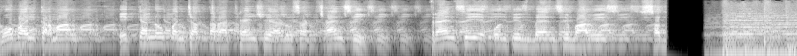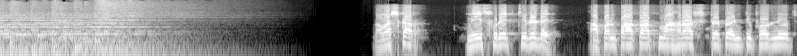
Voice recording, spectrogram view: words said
मोबाईल क्रमांक एक्क्याण्णव पंच्याहत्तर अठ्ठ्याऐंशी अडुसष्ट शहाऐंशी त्र्याऐंशी एकोणतीस ब्याऐंशी बावीस. सद नमस्कार मी सुरेश चिरडे. आपण पाहतात Maharashtra twenty four news.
